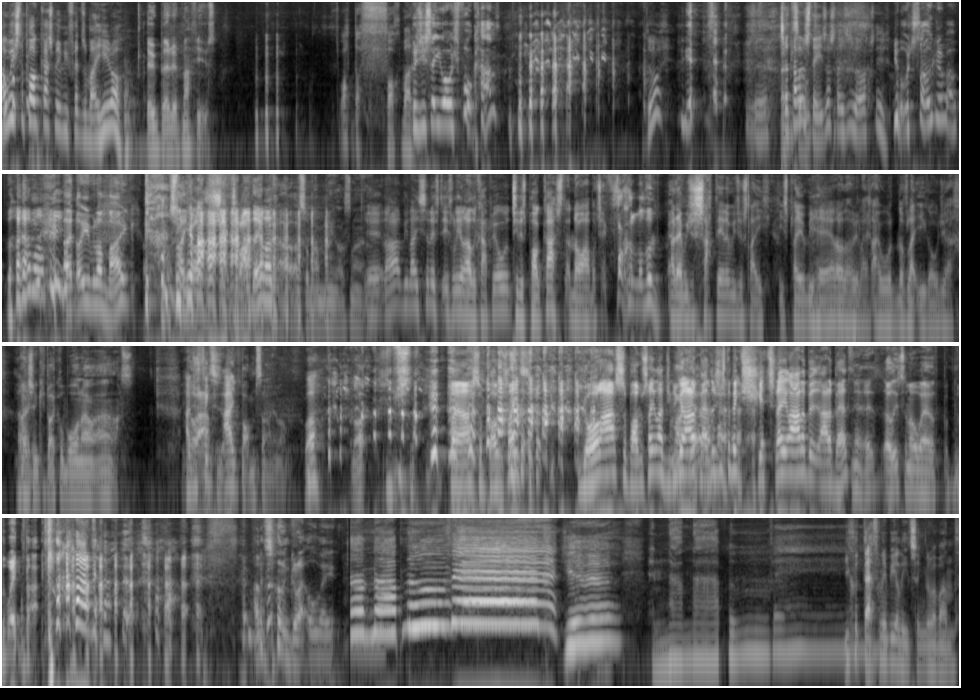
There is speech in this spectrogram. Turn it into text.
I wish the podcast made me friends with my hero. Who buried Matthews? What the fuck, man? Because you say you always fuck ham. Do I? Yeah. Said that on stage last night as well, actually. You always talking about. I am on. Like, uh, not even on mic. It's like, oh, shit, you man there, lad. oh, that's what I mean last night. Yeah, nah, it'd be nice if, if Leonardo DiCaprio would see this podcast and know how much I fucking love him. And then we just sat there and we just like, he's playing me here. And I was like, I wouldn't have let you go, Jack. And I I, think he's like a worn out ass. I just Your think ass is a I- bomb sign on. what? What? My ass a bomb site. Your ass a bomb site, lad. You can get out of bed. There's just a big shit trail out of, bed- out of bed. yeah, it's- at least to know where the, the way back. I'm son Gretel, mate. I'm not moving. Yeah. And I'm not moving. You could definitely be a lead singer of a band.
